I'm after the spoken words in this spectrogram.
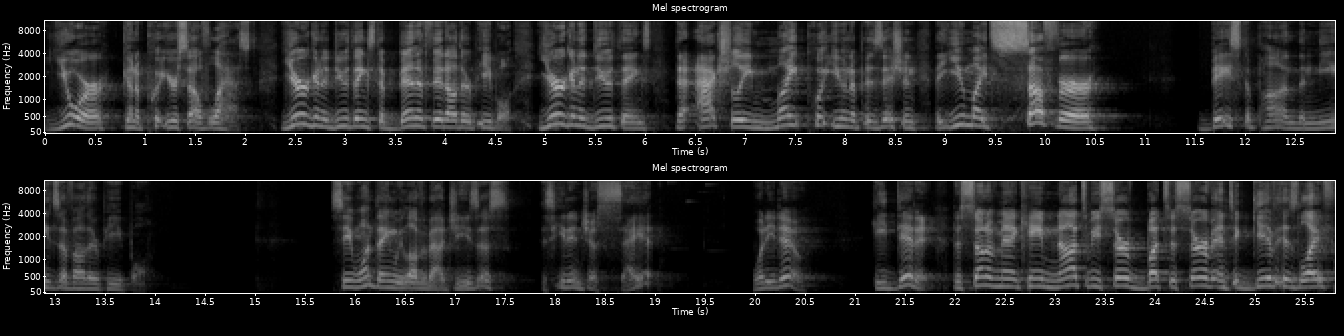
you're going to put yourself last. You're going to do things to benefit other people. You're going to do things that actually might put you in a position that you might suffer based upon the needs of other people. See, one thing we love about Jesus is he didn't just say it. What did he do? He did it. The Son of Man came not to be served, but to serve and to give his life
